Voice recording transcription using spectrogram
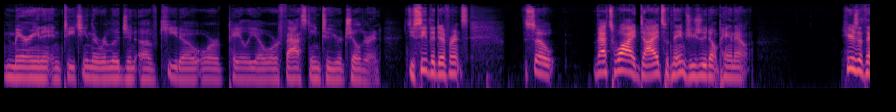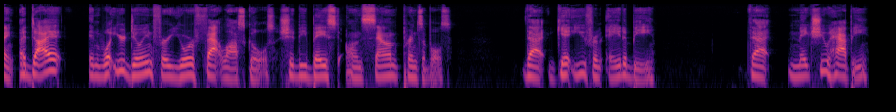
marrying it and teaching the religion of keto or paleo or fasting to your children. Do you see the difference? So that's why diets with names usually don't pan out. Here's the thing a diet and what you're doing for your fat loss goals should be based on sound principles that get you from A to B, that makes you happy,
